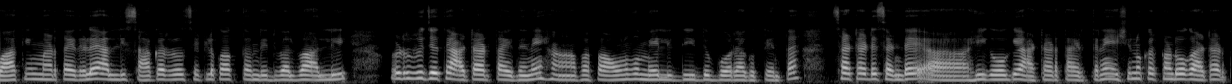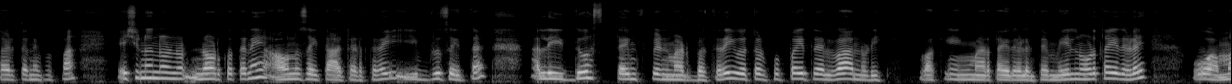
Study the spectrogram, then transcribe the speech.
ವಾಕಿಂಗ್ ಮಾಡ್ತಾ ಇದ್ದಾಳೆ. ಅಲ್ಲಿ ಸಾಗರ್ ಸೆಟ್ಲ್ ಕಾಕ್ ತಂದಿದ್ವಲ್ವ? ಅಲ್ಲಿ ಹುಡುಗ್ರ ಜೊತೆ ಆಟ ಆಡ್ತಾ ಇದ್ದಾನೆ. ಹಾಂ, ಪಾಪ ಅವನಿಗೂ ಮೇಲೆ ಇದ್ದು ಇದ್ದು ಬೋರ್ ಆಗುತ್ತೆ ಅಂತ ಸಾಟರ್ಡೆ ಸಂಡೇ ಹೀಗೆ ಹೋಗಿ ಆಟ ಆಡ್ತಾ ಇರ್ತಾನೆ. ಯಶುನು ಕರ್ಕೊಂಡು ಹೋಗಿ ಆಟ ಆಡ್ತಾ ಇರ್ತಾನೆ ಪಾಪ. ಯಶುನು ನೋಡ್ಕೊತಾನೆ. ಅವನು ಸಹಿತ ಆಟ ಆಡ್ತಾನೆ. ಇಬ್ಬರು ಸಹಿತ ಅಲ್ಲಿ ಇದ್ದು ಟೈಮ್ ಸ್ಪೆಂಡ್ ಮಾಡಿ ಬರ್ತಾರೆ. ಇವತ್ತು ಅವ್ರ ಪಪ್ಪ ಇದ್ದಲ್ವಾ ನೋಡಿ ವಾಕಿಂಗ್ ಹಿಂಗೆ ಮಾಡ್ತಾ ಇದ್ದಾಳೆ ಅಂತ ಮೇಲೆ ನೋಡ್ತಾ ಇದ್ದಾಳೆ. ಓ, ಅಮ್ಮ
